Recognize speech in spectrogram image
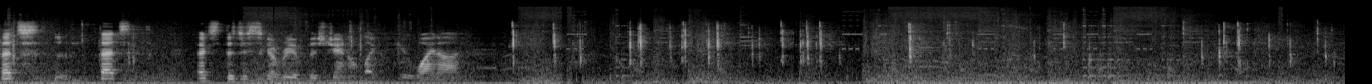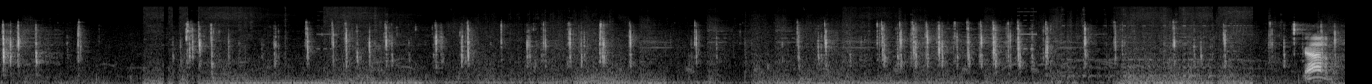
That's that's that's the discovery of this channel. Like, hey, why not? Got him.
